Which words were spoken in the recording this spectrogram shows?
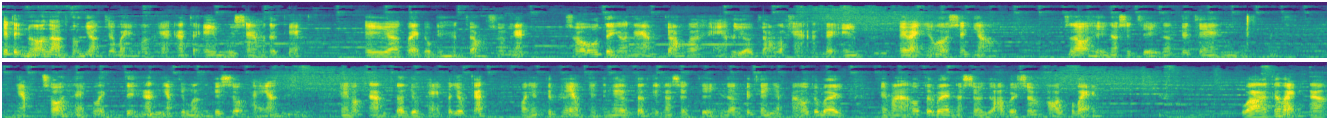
Cái tiếp nữa là hướng dẫn cho bạn bằng thẻ ATM Visa Mastercard. Thì à, các bạn cũng tiến hành chọn số ngạch số tiền ngân hàng chọn vào thẻ, ví dụ chọn là thẻ ATM thì bạn nhấn vào xác nhận. Sau đó thì nó sẽ chuyển đến cái trang nhập số này các bạn tiến hành nhập cho mình cái số thẻ. Hay phát hành tên vô thẻ có dấu cách và nhấn tiếp theo thì ngay lập tức thì nó sẽ chuyển lên cái trang nhập mã OTP thì mã OTP nó sẽ gửi về số điện thoại của bạn. Và các bạn à,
